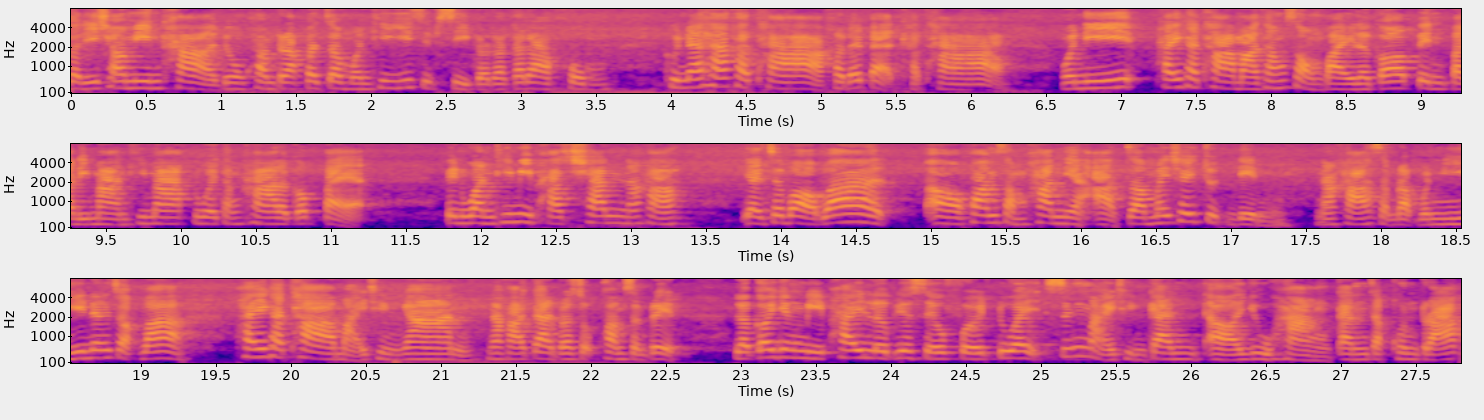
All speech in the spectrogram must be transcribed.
สวัสดีชาวมีนค่ะ ดวงความรักประจำวันที่ 24 กรกฎาคม คุณได้ 5 คาถาเขาได้ 8 คาถา วันนี้ไพ่คาถามาทั้ง 2 ใบ แล้วก็เป็นปริมาณที่มากด้วยทั้ง 5 แล้วก็ 8 เป็นวันที่มีพัชชั่นนะคะ อยากจะบอกว่าความสัมพันธ์เนี่ยอาจจะไม่ใช่จุดเด่นนะคะสำหรับวันนี้เนื่องจากว่าไพ่คาถาหมายถึงงานนะคะ การประสบความสำเร็จ แล้วก็ยังมีไพ่ Love Yourself First ด้วย ซึ่งหมายถึงการออยู่ห่างกันจากคนรัก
